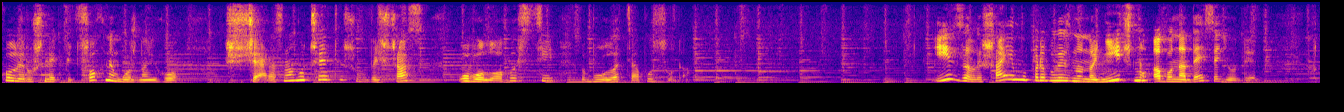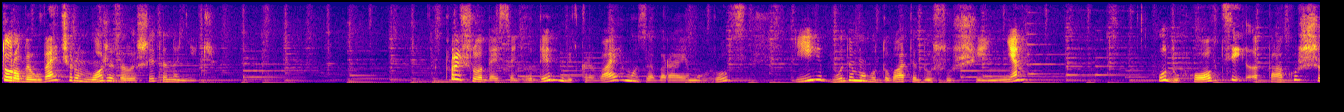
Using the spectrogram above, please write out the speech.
Коли рушник підсохне, можна його ще раз намочити, щоб весь час у вологості була ця посуда. І залишаємо приблизно на нічну або на 10 годин. Хто робив вечором, може залишити на ніч. Пройшло 10 годин, відкриваємо, забираємо груз і будемо готувати до сушіння у духовці, а також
